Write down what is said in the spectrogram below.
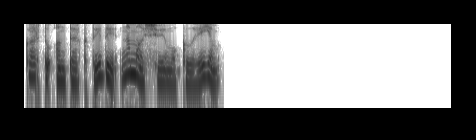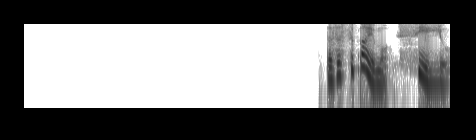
карту Антарктиди намащуємо клеєм та засипаємо сіллю.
